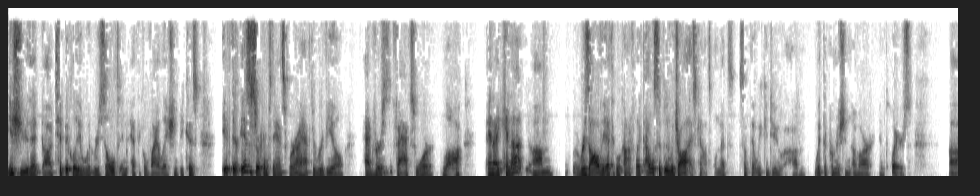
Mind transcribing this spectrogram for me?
issue that uh, typically would result in ethical violation because if there is a circumstance where I have to reveal adverse facts or law, and I cannot um, resolve the ethical conflict, I will simply withdraw as counsel, and that's something we can do um, with the permission of our employers uh,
